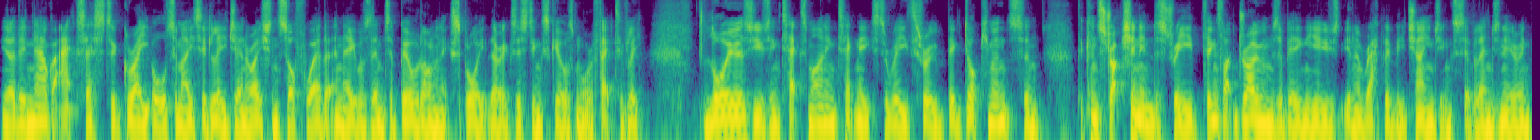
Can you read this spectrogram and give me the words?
you know they've now got access to great automated lead generation software that enables them to build on and exploit their existing skills more effectively. Lawyers using text mining techniques to read through big documents, and the construction industry, things like drones are being used in a rapidly changing civil engineering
